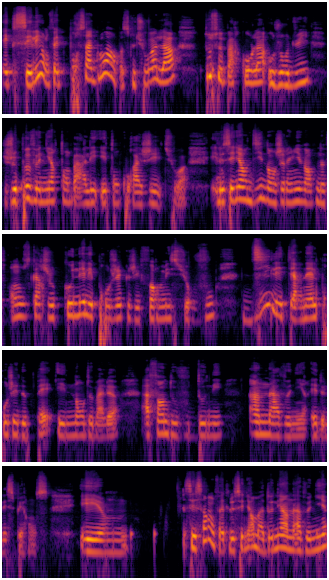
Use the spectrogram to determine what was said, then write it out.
exceller en fait pour sa gloire, parce que tu vois là, tout ce parcours-là aujourd'hui, je peux venir t'en parler et t'encourager, tu vois. Et le Seigneur dit dans Jérémie 29, 11, car je connais les projets que j'ai formés sur vous, dit l'Éternel, projet de paix et non de malheur, afin de vous donner un avenir et de l'espérance. Et c'est ça en fait, le Seigneur m'a donné un avenir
